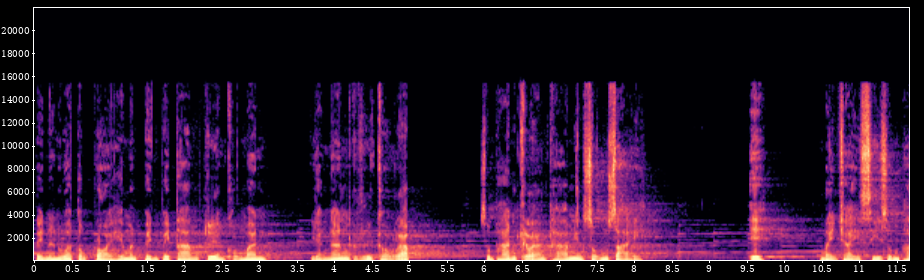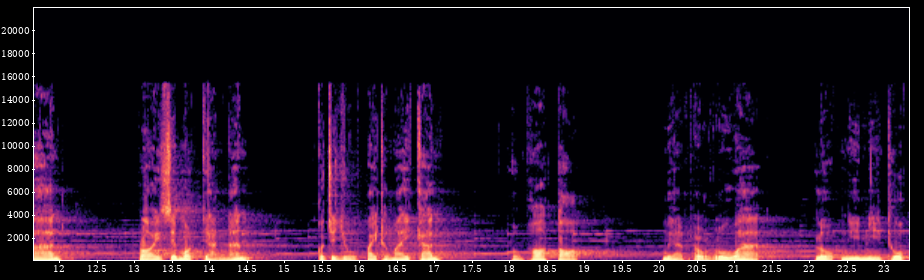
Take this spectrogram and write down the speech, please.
เป็นอันว่าต้องปล่อยให้มันเป็นไปตามเรื่องของมัน อย่างนั้นหรือก็รับ สมภารกลางถามอย่างสงสัย เอ๊ะ ไม่ใช่สีสมภารปล่อยเสียหมดอย่างนั้น ก็จะอยู่ไปทำไมกัน หลวงพ่อตอบ เมื่อเรารู้ว่า โลกนี้มีทุกข์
